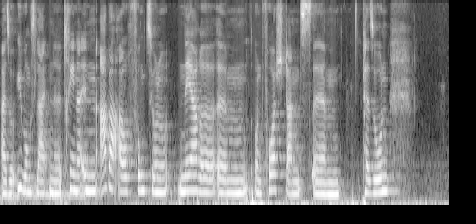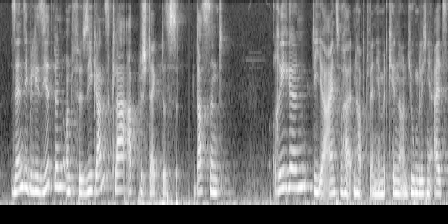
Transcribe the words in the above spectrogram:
also Übungsleitende, TrainerInnen, aber auch Funktionäre ähm, und Vorstandspersonen, ähm, sensibilisiert bin und für sie ganz klar abgesteckt ist, das sind Regeln, die ihr einzuhalten habt, wenn ihr mit Kindern und Jugendlichen als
